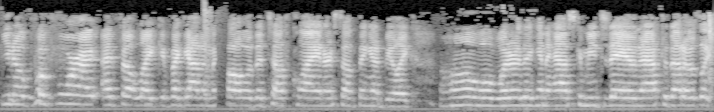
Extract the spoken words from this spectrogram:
you know before I, I felt like if I got on a call with a tough client or something, I'd be like, oh well, what are they going to ask of me today? And after that, I was like,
